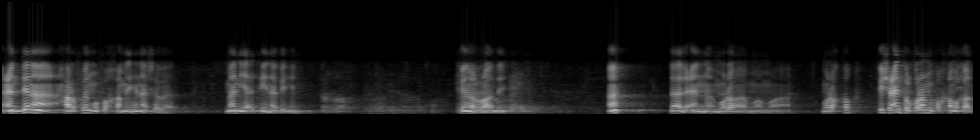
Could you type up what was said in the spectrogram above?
عندنا حرفين مفخمين هنا يا شباب. من يأتينا بهم؟ فين الراء دي ها؟ لا العين مرقق. فيش عين في القرآن مفخمة خالص.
